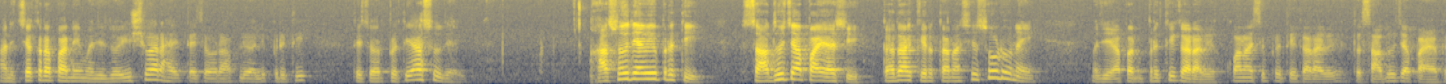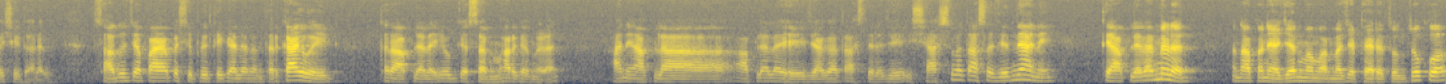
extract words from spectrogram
आणि चक्रपाणी म्हणजे जो ईश्वर आहे त्याच्यावर आपलीवाली प्रीती त्याच्यावर प्रती असू द्यावी. असू द्यावी प्रती साधूच्या पायाशी कदा कीर्तनाशी सोडू नये. म्हणजे आपण प्रीती करावी. कोणाशी प्रीती करावी? तर साधूच्या पायापाशी करावी. साधूच्या पायापाशी प्रीती केल्यानंतर काय होईल? तर आपल्याला योग्य सन्मार्ग मिळेल. आणि आपला आपल्याला हे जगात असलेलं जे शाश्वत असं जे ज्ञान आहे ते आपल्याला मिळेल. आणि आपण या जन्ममरणाच्या फेऱ्यातून चुकवं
